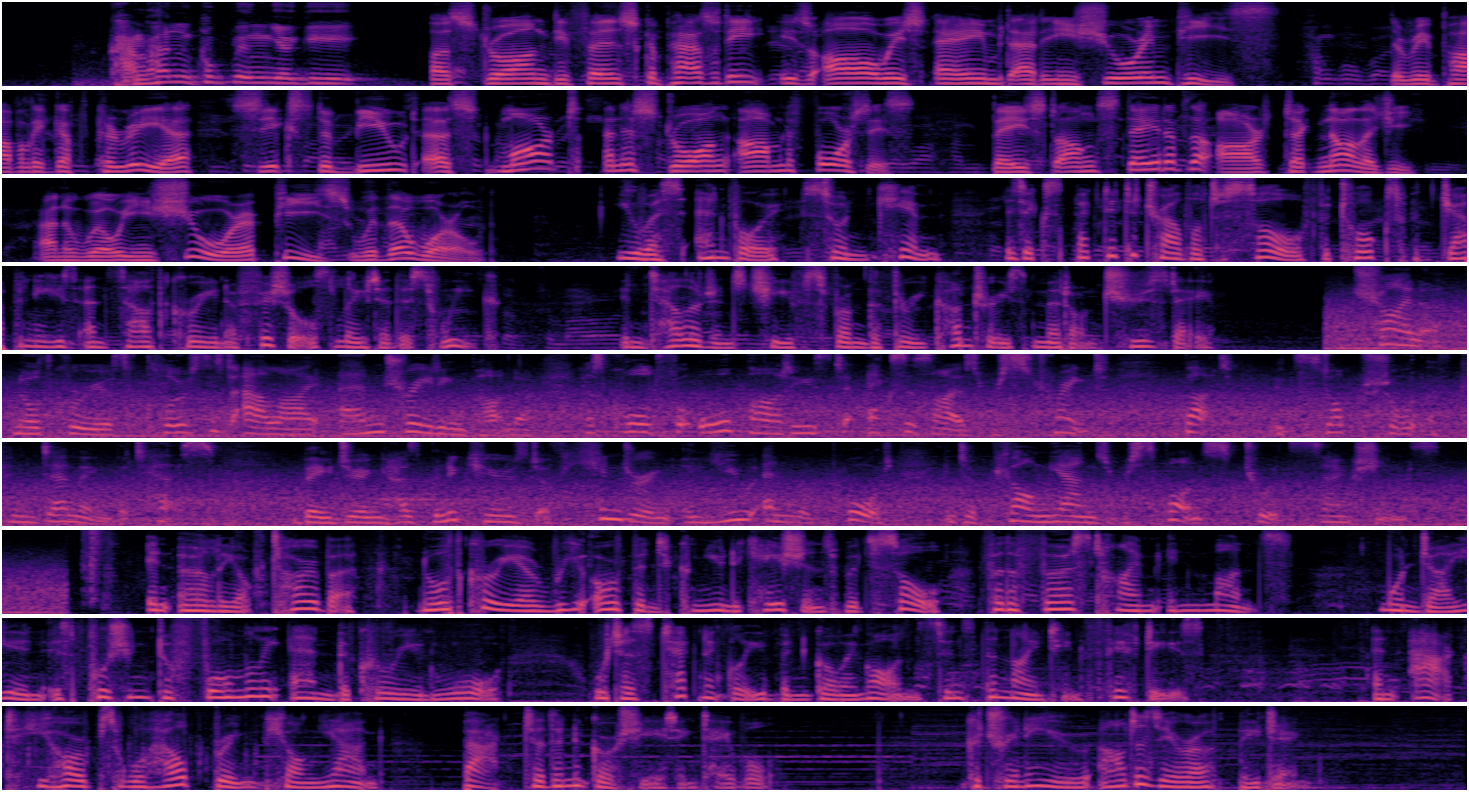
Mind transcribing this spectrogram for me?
A strong defense capacity is always aimed at ensuring peace. The Republic of Korea seeks to build a smart and strong armed forces based on state-of-the-art technology and will ensure peace with the world. U.S. envoy Sung Kim is expected to travel to Seoul for talks with Japanese and South Korean officials later this week. Intelligence chiefs from the three countries met on Tuesday. China, North Korea's closest ally and trading partner, has called for all parties to exercise restraint, but it stopped short of condemning the tests. Beijing has been accused of hindering a UN report into Pyongyang's response to its sanctions. In early October, North Korea reopened communications with Seoul for the first time in months. Moon Jae-in is pushing to formally end the Korean War, which has technically been going on since the 1950s an act he hopes will help bring Pyongyang back to the negotiating table. Katrina Yu, Al Jazeera, Beijing.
